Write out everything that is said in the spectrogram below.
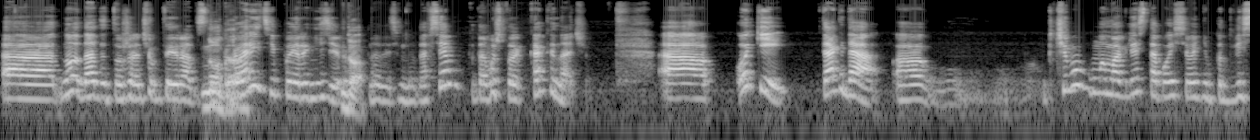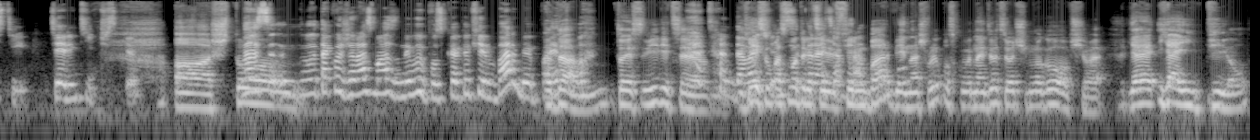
А, ну, надо тоже о чем-то и радостно ну, поговорить да. и поиронизировать да. над этим, надо всем, потому что как иначе. А, окей, тогда а, к чему мы могли с тобой сегодня подвести? теоретически. А, что... У нас ну, такой же размазанный выпуск, как и фильм Барби, поэтому... Да, то есть, видите, если вы посмотрите фильм Барби и наш выпуск, вы найдете очень много общего. Я, я и пел,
